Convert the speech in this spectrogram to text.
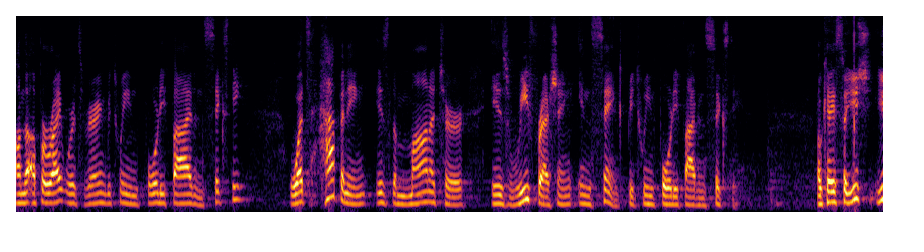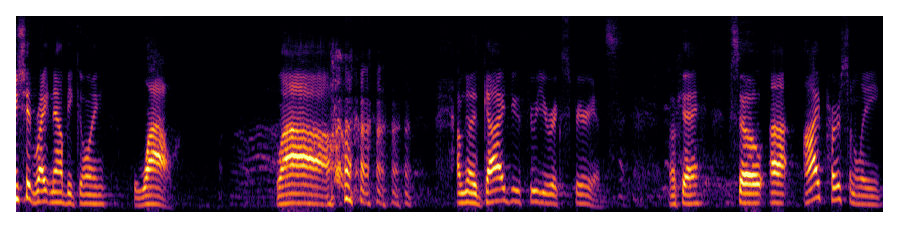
on the upper right where it's varying between 45 and 60. What's happening is the monitor is refreshing in sync between 45 and 60. Okay, so you, sh you should right now be going, wow. Wow. wow. I'm going to guide you through your experience. Okay? So uh, I personally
